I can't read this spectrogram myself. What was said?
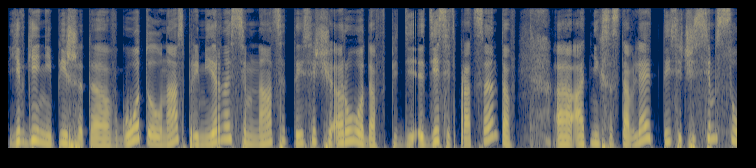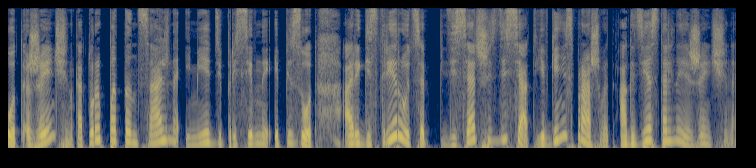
Евгений пишет, э, в год у нас примерно 17 тысяч родов. 10% э, от них составляет 1700 женщин, которые потенциально имеют депрессивный эпизод. А регистрируются 50-60. Евгений спрашивает, а где остальные женщины?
